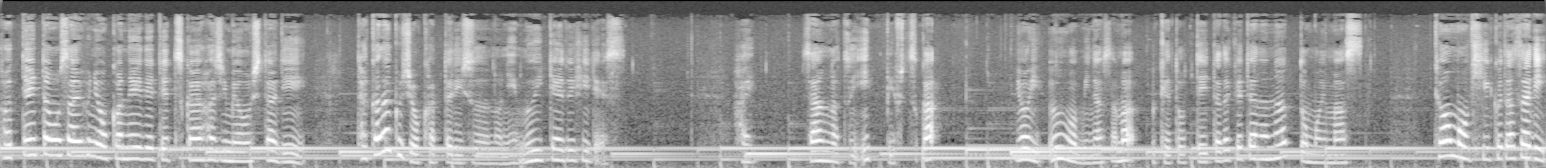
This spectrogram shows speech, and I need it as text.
買っていたお財布にお金入れて使い始めをしたり宝くじを買ったりするのに向いている日です。はい。3月1日2日良い運を皆様受け取っていただけたらなと思います。今日もお聴きくださり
